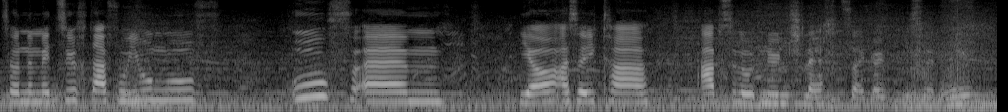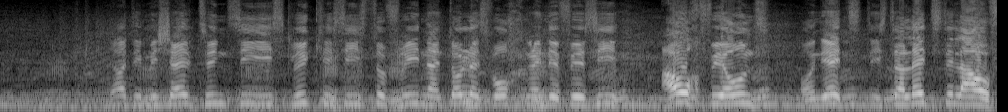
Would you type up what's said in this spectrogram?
sondern man züchtet auch von jung auf. auf. Ähm, ja, also ich kann absolut nichts schlecht sagen. Ja, die Michelle Zünd, sie ist glücklich, sie ist zufrieden. Ein tolles Wochenende für sie, auch für uns. Und jetzt ist der letzte Lauf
